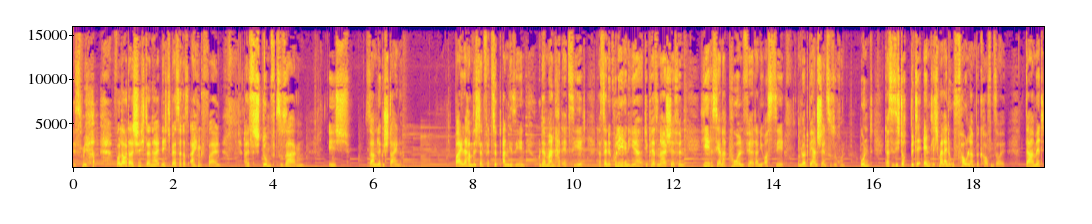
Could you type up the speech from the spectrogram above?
ist mir vor lauter Schüchternheit nichts Besseres eingefallen, als stumpf zu sagen, ich sammle Gesteine. Beide haben sich dann verzückt angesehen und der Mann hat erzählt, dass seine Kollegin hier, die Personalchefin, jedes Jahr nach Polen fährt an die Ostsee, um dort Bernstein zu suchen. Und dass sie sich doch bitte endlich mal eine UV-Lampe kaufen soll. Damit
